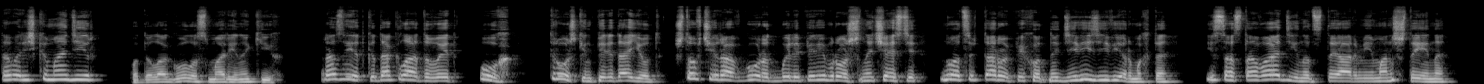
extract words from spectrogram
«Товарищ командир», – подала голос Марина Ких. «Разведка докладывает. Ох, Трошкин передает, что вчера в город были переброшены части 22-й пехотной дивизии вермахта из состава 11-й армии Манштейна.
